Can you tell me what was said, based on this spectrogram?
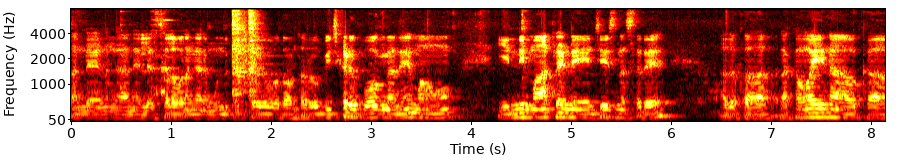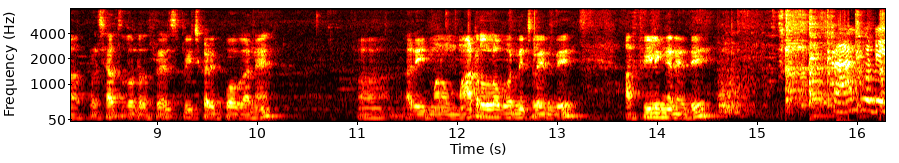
సండే అనగానే లేదా సెలవు అనగానే ముందు బీచ్ కాడికి పోతూ ఉంటారు. బీచ్ కాడికి పోగానే మనం ఎన్ని మాట్లాడినా ఏం చేసినా సరే అదొక రకమైన ఒక ప్రశాంతత ఉంటుంది ఫ్రెండ్స్ బీచ్ కాడికి పోగానే అది మనం మాటల్లో వర్ణించలేనిది ఆ ఫీలింగ్ అనేది. కాకపోతే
